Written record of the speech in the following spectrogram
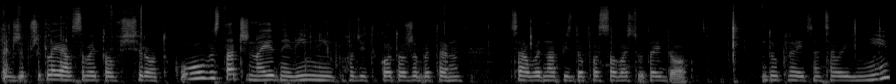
Także przyklejam sobie to w środku. Wystarczy na jednej linii. Chodzi tylko o to, żeby ten cały napis dopasować tutaj do dokleić na całej linii.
